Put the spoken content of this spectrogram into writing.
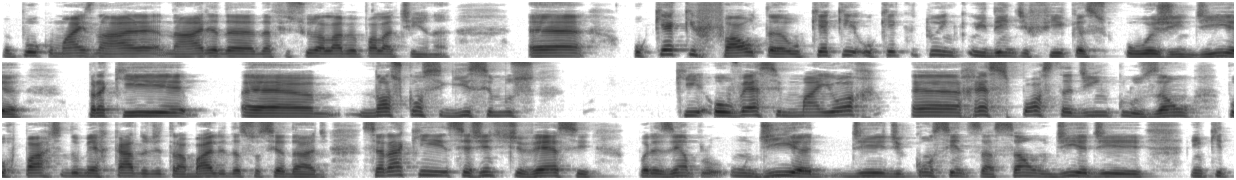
um pouco mais na área, na área da, da fissura lábio-palatina. Eh, o que é que falta, o que é que, o que, é que tu identificas hoje em dia para que é, nós conseguíssemos que houvesse maior é, resposta de inclusão por parte do mercado de trabalho e da sociedade? Será que se a gente tivesse por exemplo, um dia de, de, conscientização, um dia de, em, que,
